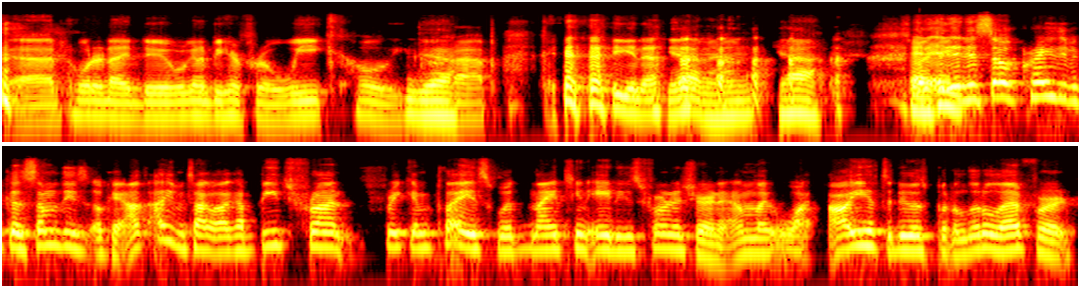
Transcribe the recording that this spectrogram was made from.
God, what did I do? We're gonna be here for a week. Holy Yeah. crap, you know? Yeah, man. Yeah. So and, and it is so crazy because some of these, okay, I'll, I'll even talk about like a beachfront freaking place with 1980s furniture in it. I'm like, what? All you have to do is put a little effort,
